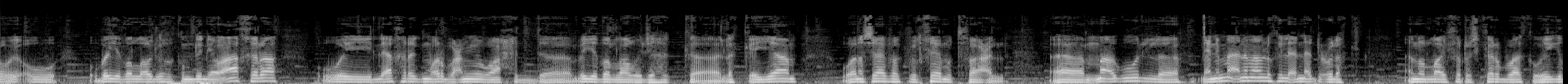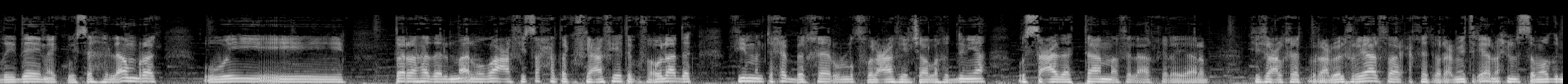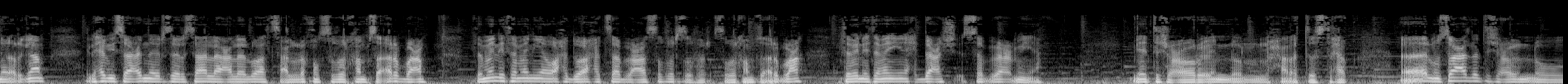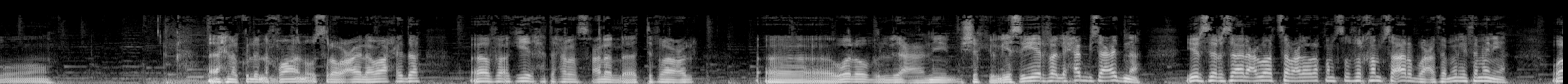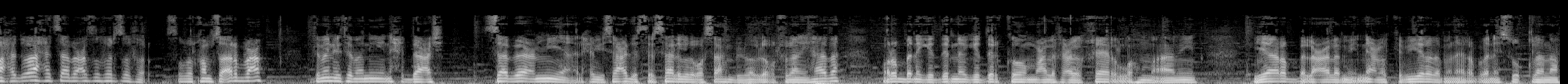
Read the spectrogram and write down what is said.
وبيض الله وجوهكم دنيا وآخرة. والآخر رقم 401 آه بيض الله وجهك آه لك أيام. وأنا شايفك في الخير متفاعل. آه ما أقول آه يعني ما أنا ما أملك إلا أن أدعو لك. أن الله يفرج كربك ويقضي دينك ويسهل أمرك. وترى هذا المال مضاعف في صحتك وفي عافيتك وفي أولادك. في من تحب الخير واللطف والعافية إن شاء الله في الدنيا والسعادة التامة في الآخرة يا رب. في فعل خير تبرع ب 1000 ريال فعل خير تبرع 100 ريال ونحن لسه ما قلنا الأرقام. اللي يحب يساعدنا يرسل رسالة على الواتس على الرقم 054 ثمانية ثمانية واحد واحد سبعة صفر صفر صفر خمسة أربعة ثمانية ثمانية أحد عشر سبعمية. تشعر إنه الحالة تستحق. المساعدة تشعر إنه إحنا كلنا اخوان واسرة وعائلة واحدة آه، فأكيد حتحرص على التفاعل آه، ولو يعني بشكل يسير. فاللي حب يساعدنا يرسل رسالة على الواتساب على رقم صفر خمسة أربعة ثمانية ثمانية واحد اللي حبي يساعد يرسل رسالة يقول وساهم بالمبلغ الفلاني هذا وربنا يقدرنا ويقدركم على فعل الخير. اللهم آمين. يا رب العالمين. نعمة كبيرة لما ربنا يسوق لنا.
